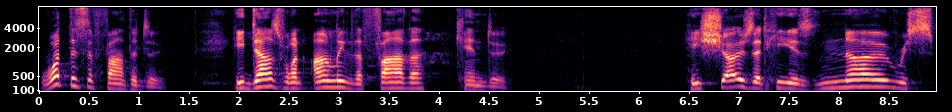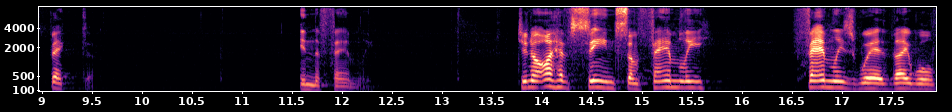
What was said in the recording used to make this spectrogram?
What does the Father do? He does what only the Father can do. He shows that he is no respecter in the family. Do you know, I have seen some family families where they will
